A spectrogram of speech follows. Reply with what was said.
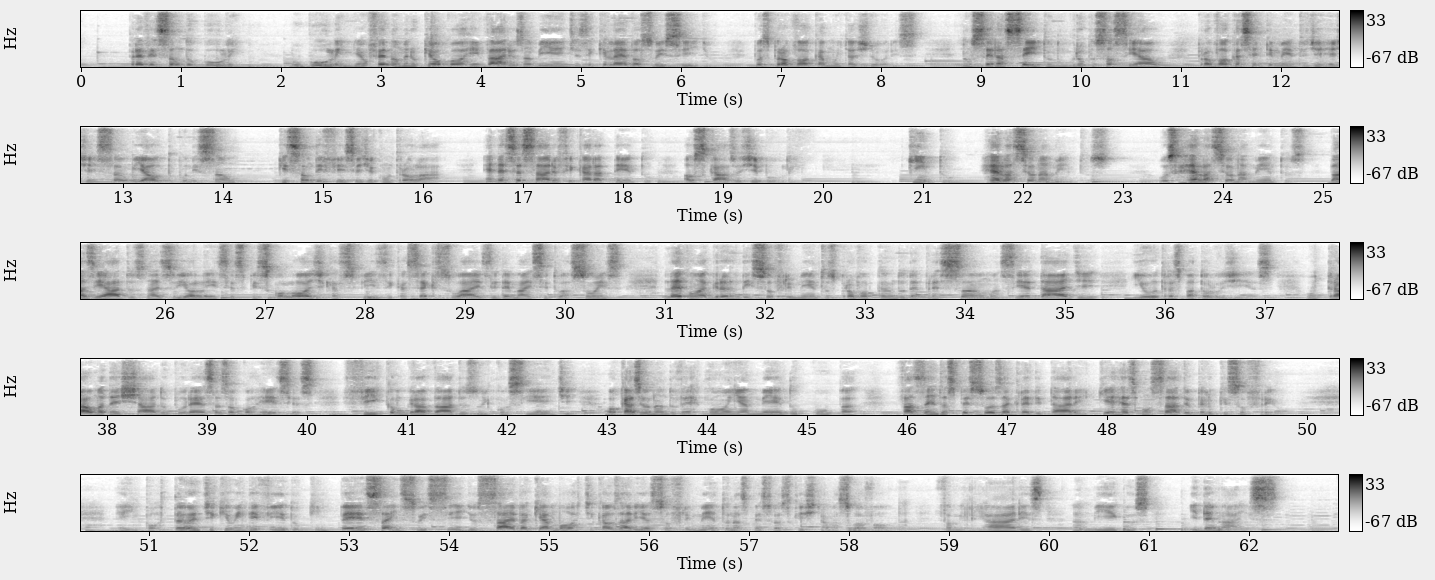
prevenção do bullying. O bullying é um fenômeno que ocorre em vários ambientes e que leva ao suicídio, pois provoca muitas dores. Não ser aceito num grupo social provoca sentimentos de rejeição e autopunição, que são difíceis de controlar. É necessário ficar atento aos casos de bullying. Quinto, relacionamentos. Os relacionamentos baseados nas violências psicológicas, físicas, sexuais e demais situações levam a grandes sofrimentos, provocando depressão, ansiedade e outras patologias. O trauma deixado por essas ocorrências ficam gravados no inconsciente, ocasionando vergonha, medo, culpa, fazendo as pessoas acreditarem que é responsável pelo que sofreu. É importante que o indivíduo que pensa em suicídio saiba que a morte causaria sofrimento nas pessoas que estão à sua volta, familiares, amigos e demais.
